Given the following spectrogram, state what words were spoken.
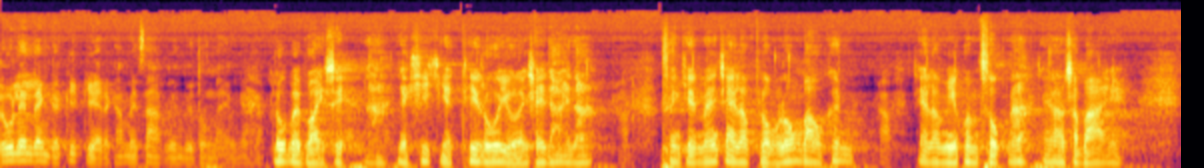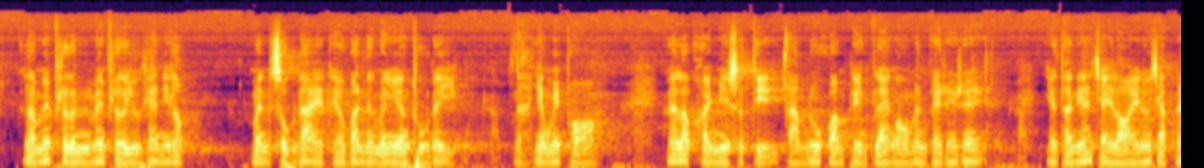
รู้เล่นๆกับขี้เกียจนะครับ ไม่ทราบอยู่อยู่ตรงไหนเหมือนกันครับ รู้บ่อยๆสินะอย่าขี้เกียจที่รู้อยู่ใช้ได้นะ สังเกตไหมใจเราโปร่งโล่งเบาขึ้นครับใจเรามีความสุขนะใจเราสบาย เราไม่เพลินไม่เผลออยู่แค่นี้หรอกมันสุขได้เดี๋ยววันหนึ่งมันยังทุกข์ได้อีกนะยังไม่พองั้นเราคอยมีสติตามรู้ความเปลี่ยนแปลงของมันไปเรื่อยๆอย่างตอนเนี้ยใจลอยรู้จักไหม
